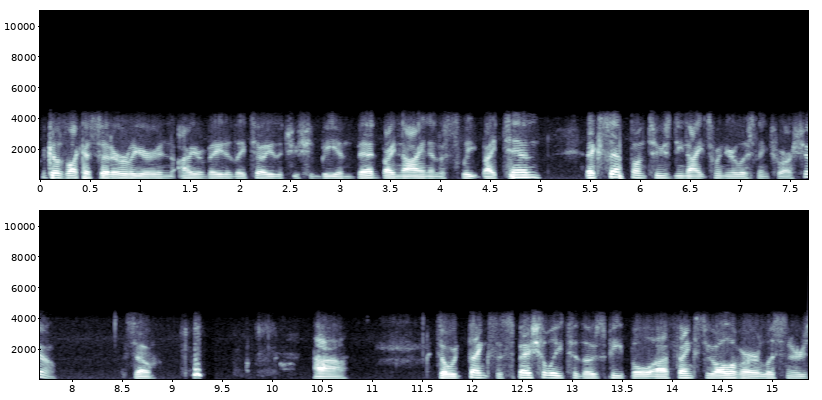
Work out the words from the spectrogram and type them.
Because, like I said earlier, in Ayurveda, they tell you that you should be in bed by 9 and asleep by 10, except on Tuesday nights when you're listening to our show. So, uh, so thanks especially to those people. Uh, thanks to all of our listeners.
